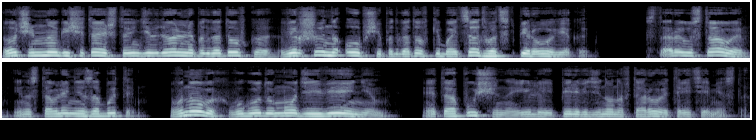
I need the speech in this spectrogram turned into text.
очень многие считают, что индивидуальная подготовка — вершина общей подготовки бойца 21 века? Старые уставы и наставления забыты. В новых, в угоду моде и веяниям, это опущено или переведено на второе, третье место.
